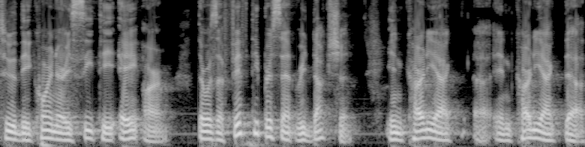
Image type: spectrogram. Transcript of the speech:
to the coronary CTA arm, there was a 50% reduction in cardiac, uh, in cardiac death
